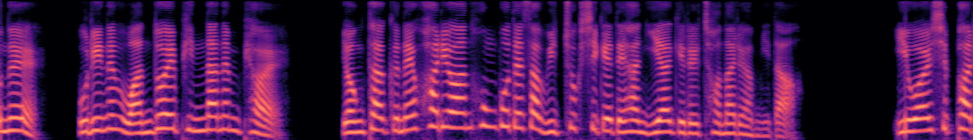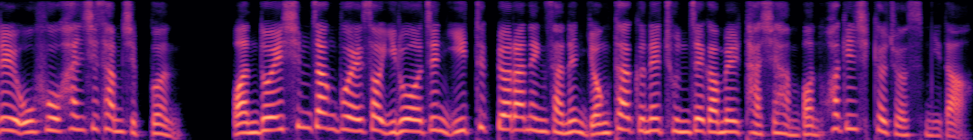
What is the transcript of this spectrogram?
오늘 우리는 완도의 빛나는 별, 영탁은의 화려한 홍보대사 위촉식에 대한 이야기를 전하려 합니다. 2월 18일 오후 1시 30분 완도의 심장부에서 이루어진 이 특별한 행사는 영탁은의 존재감을 다시 한번 확인시켜 주었습니다.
